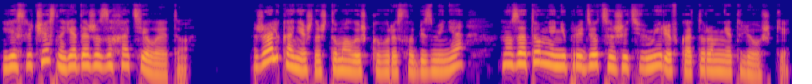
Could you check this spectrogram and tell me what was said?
Если честно, я даже захотела этого. Жаль, конечно, что малышка выросла без меня, но зато мне не придется жить в мире, в котором нет Лёшки.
